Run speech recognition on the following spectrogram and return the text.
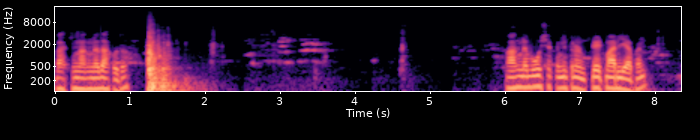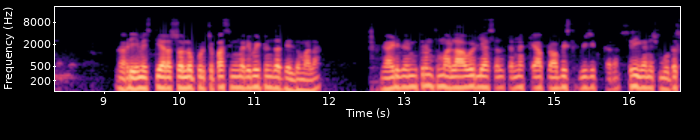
बाकी मागणं दाखवतो. मागणं बघू शकता मित्रांनो प्लेट मारली आपण. गाडी एम एस तेरा सोलापूरच्या पासिंगमध्ये भेटून जातील तुम्हाला. गाडी जर मित्रांनो तुम्हाला आवडली असेल तर नक्की आपलं ऑफिसला व्हिजिट करा. श्री गणेश मोटर्स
